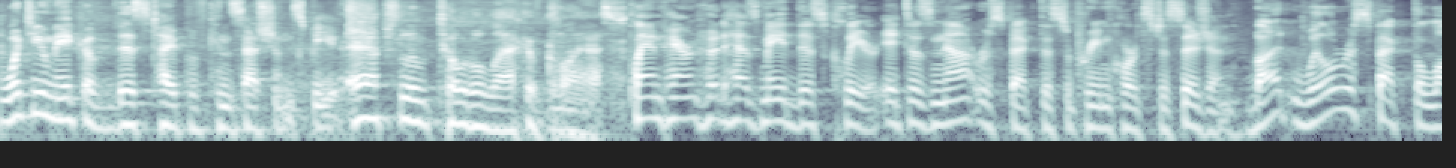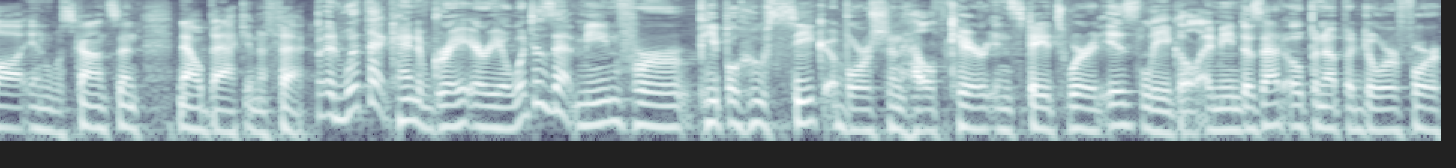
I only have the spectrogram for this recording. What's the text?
what do you make of this type of concession speech? Absolute total lack of class. Planned Parenthood has made this clear. It does not respect the Supreme Court's decision, but will respect the law in Wisconsin, now back in effect. And with that kind of gray area, what does that mean for people who seek abortion health care in states where it is legal? I mean, does that open up a door for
